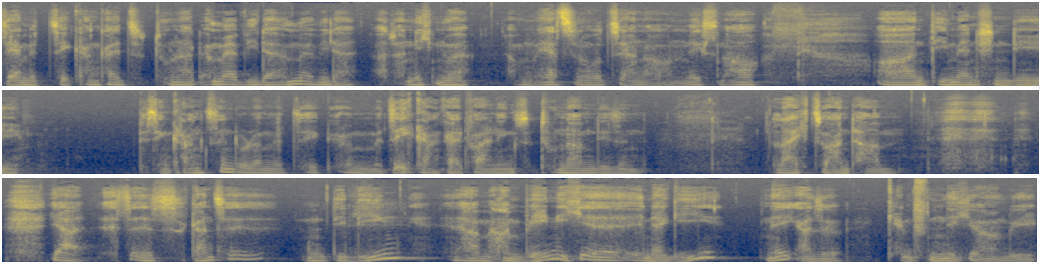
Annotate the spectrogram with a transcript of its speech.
sehr mit Seekrankheit zu tun hat, immer wieder, immer wieder. Also nicht nur auf dem ersten Ozean, auch im nächsten auch. Und die Menschen, die ein bisschen krank sind oder mit, See, mit Seekrankheit vor allen Dingen zu tun haben, die sind leicht zu handhaben. ja, es ist das Ganze, die liegen, haben, haben wenig äh, Energie, nicht? also kämpfen nicht irgendwie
